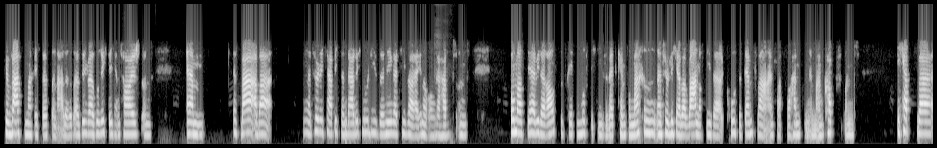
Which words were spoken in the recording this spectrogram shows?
für was mache ich das denn alles? Also ich war so richtig enttäuscht und ähm, es war aber, natürlich habe ich dann dadurch nur diese negative Erinnerung mhm. gehabt und um aus der wieder rauszutreten, musste ich diese Wettkämpfe machen. Natürlich aber war noch dieser große Dämpfer einfach vorhanden in meinem Kopf und ich habe zwar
